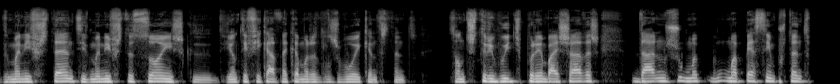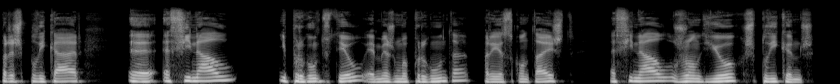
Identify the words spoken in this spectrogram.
de manifestantes e de manifestações que deviam ter ficado na Câmara de Lisboa e que, entretanto, são distribuídos por embaixadas, dá-nos uma, uma peça importante para explicar, uh, afinal, e pergunto teu, é mesmo uma pergunta para esse contexto, afinal, João Diogo explica-nos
